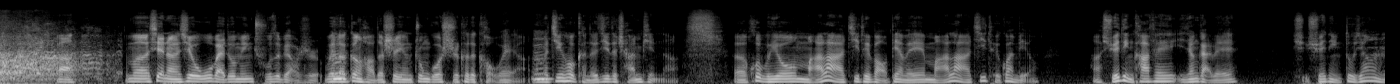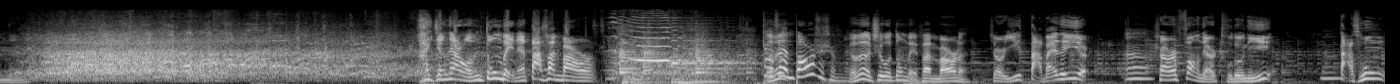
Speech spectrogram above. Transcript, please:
啊。那么现场秀五百多名厨子表示，为了更好的适应中国食客的口味啊，那么今后肯德基的产品呢，呃，会不会由麻辣鸡腿堡变为麻辣鸡腿灌饼？啊，雪顶咖啡已经改为雪雪顶豆浆什么的？还整点我们东北那大饭包？大饭包是什么？有没有吃过东北饭包的？就是一个大白菜叶，嗯，上面放点土豆泥、大葱、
